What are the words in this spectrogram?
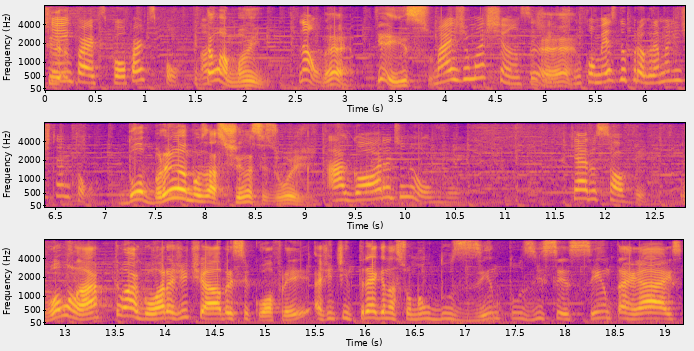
Quem participou, participou. Então a mãe, Não, né? Que isso? mais de uma chance, É. gente. No começo do programa a gente tentou. Dobramos as chances hoje. Agora de novo. Quero só ver. Vamos lá, então agora a gente abre esse cofre aí, a gente entrega na sua mão 260 reais.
